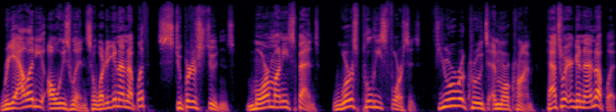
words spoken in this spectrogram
Reality always wins. So what are you going to end up with? Stupider students, more money spent, worse police forces, fewer recruits, and more crime. That's what you're going to end up with.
